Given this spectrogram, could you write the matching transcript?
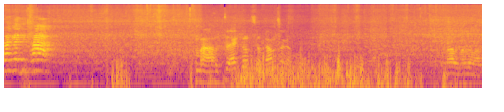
থাকে। মাল তো একদম সকাম সকাম মাল ভালো মাল।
